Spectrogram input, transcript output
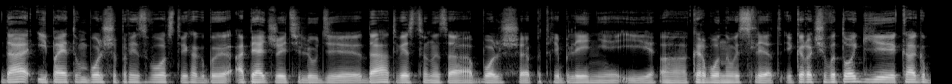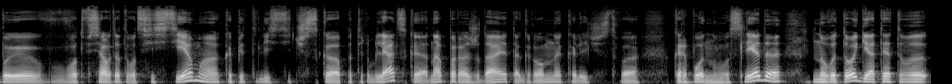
да, и поэтому больше производства, и как бы, опять же, эти люди, да, ответственны за большее потребление и э, карбоновый след. И, короче, в итоге, как бы, вот вся вот эта вот система капиталистическо-потребляцкая, она порождает огромное количество карбонового следа, но в итоге от этого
